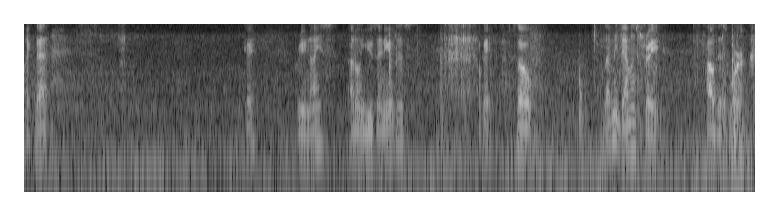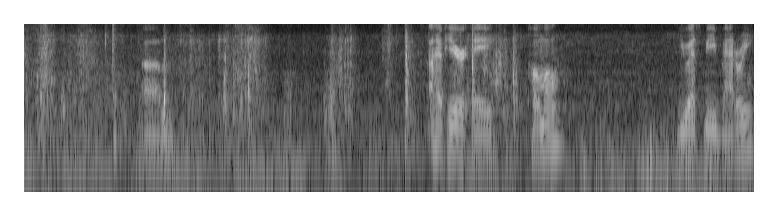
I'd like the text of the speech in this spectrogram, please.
like that. Okay? Pretty nice. I don't use any of this Okay, so let me demonstrate how this works. Um, I have here a Tomo USB battery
